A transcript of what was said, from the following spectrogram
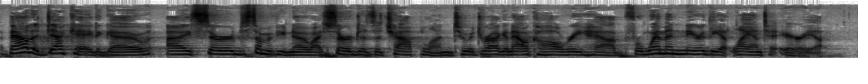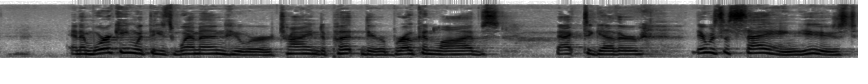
About a decade ago, I served, some of you know, I served as a chaplain to a drug and alcohol rehab for women near the Atlanta area. And I'm working with these women who were trying to put their broken lives back together. There was a saying used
